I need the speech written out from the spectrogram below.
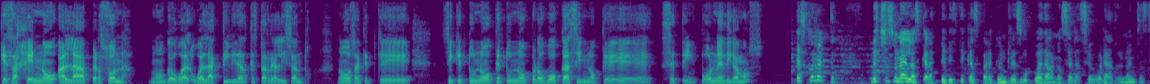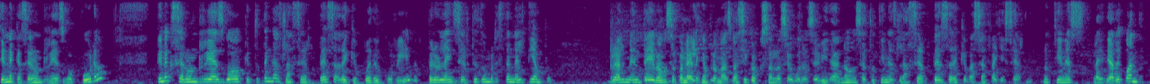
es ajeno a la persona, ¿no? O a, la actividad que está realizando, ¿no? O sea, que, que sí que tú no, que tú no provocas, sino que se te impone, digamos. Es correcto. De hecho, es una de las características para que un riesgo pueda o no ser asegurado, ¿no? Entonces, tiene que ser un riesgo puro, tiene que ser un riesgo que tú tengas la certeza de que puede ocurrir, pero la incertidumbre está en el tiempo. Realmente, vamos a poner el ejemplo más básico que son los seguros de vida, ¿no? O sea, tú tienes la certeza de que vas a fallecer, no tienes la idea de cuándo.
